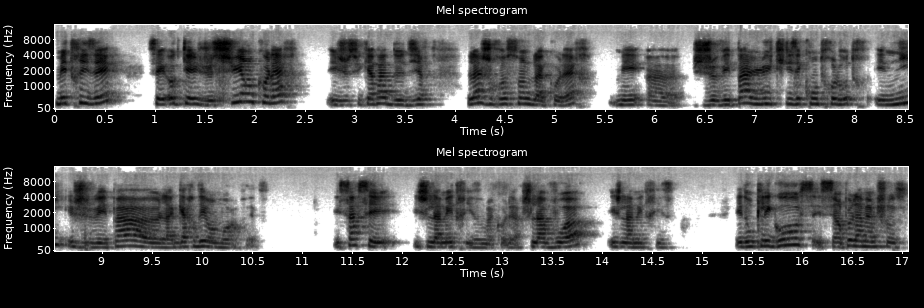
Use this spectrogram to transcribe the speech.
Maîtriser, c'est OK, je suis en colère et je suis capable de dire là, je ressens de la colère, mais euh, je ne vais pas l'utiliser contre l'autre et ni je ne vais pas euh, la garder en moi, en fait. Et ça, c'est je la maîtrise, ma colère. Je la vois et je la maîtrise. Et donc, l'ego, c'est un peu la même chose.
